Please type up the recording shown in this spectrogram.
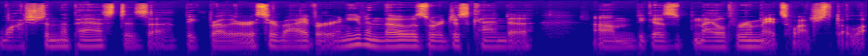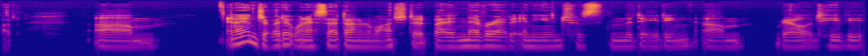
watched in the past is uh, Big Brother or Survivor, and even those were just kind of um, because my old roommates watched it a lot. Um, and I enjoyed it when I sat down and watched it, but I never had any interest in the dating um, reality TV.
